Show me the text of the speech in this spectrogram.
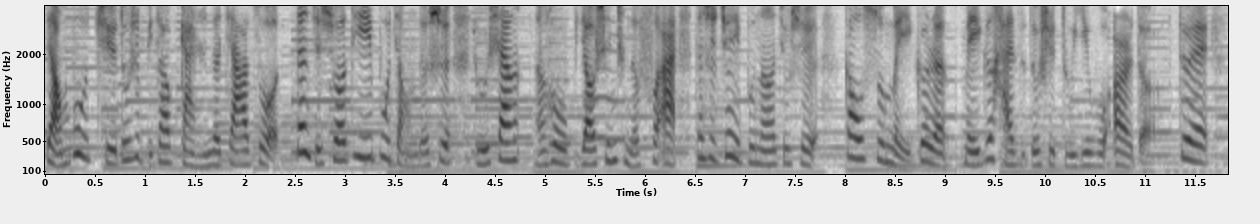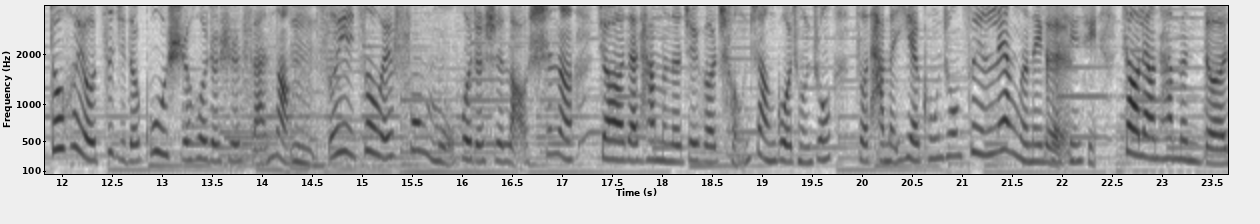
两部其实都是比较感人的佳作。但只说第一部讲的是如山，然后比较深沉的父爱，但是这一部呢，就是告诉每一个人，每一个孩子都是独一无二的。对，都会有自己的故事或者是烦恼，嗯，所以作为父母或者是老师呢，就要在他们的这个成长过程中，做他们夜空中最亮的那颗星星，照亮他们的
